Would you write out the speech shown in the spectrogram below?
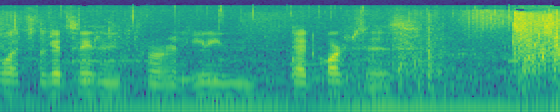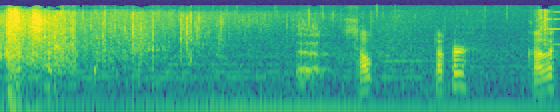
What's the good season for eating dead corpses? Salt, pepper, garlic,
